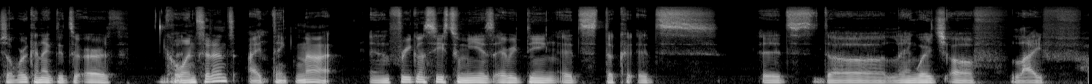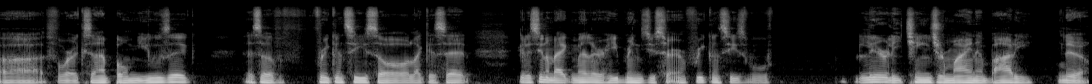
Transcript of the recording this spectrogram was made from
So we're connected to earth coincidence? I think not. And frequencies to me is everything. It's the it's it's the language of life. Uh for example music is a frequency. So like i said if you listen to mac miller he brings you certain frequencies will literally change your mind and body. Yeah.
